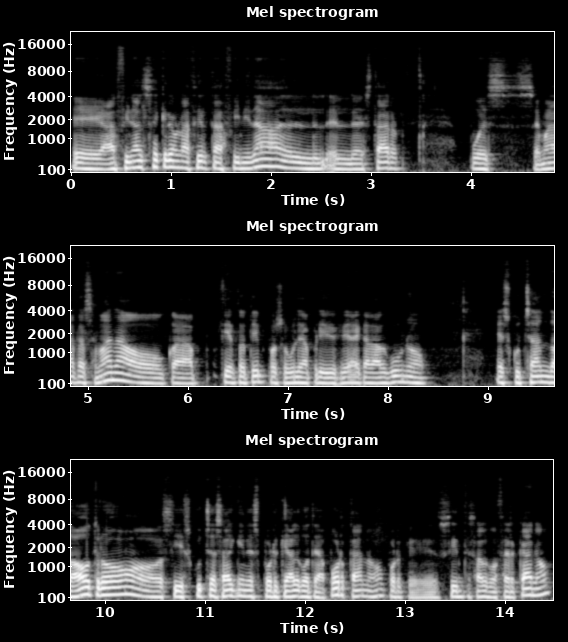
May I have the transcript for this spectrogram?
Eh, al final se crea una cierta afinidad, el, estar pues semana tras semana o cada cierto tiempo según la periodicidad de cada alguno escuchando a otro, o si escuchas a alguien es porque algo te aporta, ¿no? porque sientes algo cercano.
